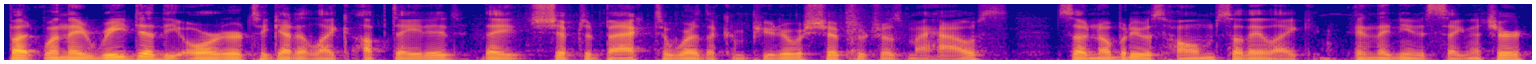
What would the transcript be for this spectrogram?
but when they redid the order to get it like updated, they shipped it back to where the computer was shipped, which was my house. So nobody was home, so they like, and they need a signature.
